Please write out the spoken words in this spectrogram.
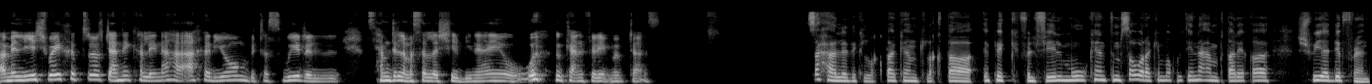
عملية شوي خطرة عشان هيك خلّيناها آخر يوم بتصوير ال الحمد لله ما صار لها شي البناية وكان الفريق ممتاز. صح على ذيك اللقطة كانت لقطة epic في الفيلم، وكانت مصورة كما قلتِ نعم بطريقة شوية different.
